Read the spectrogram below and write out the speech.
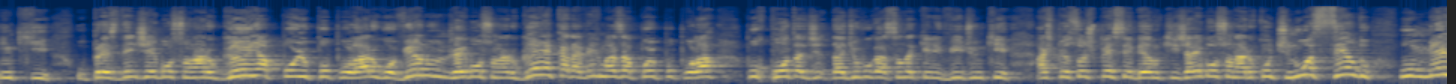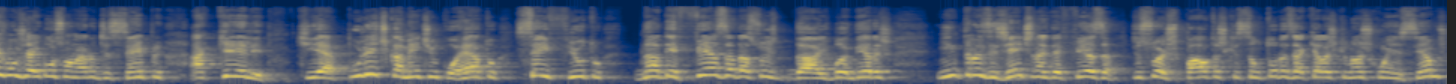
em que o presidente Jair Bolsonaro ganha apoio popular, o governo Jair Bolsonaro ganha cada vez mais apoio popular por conta de, da divulgação daquele vídeo em que as pessoas perceberam que Jair Bolsonaro continua sendo o mesmo Jair Bolsonaro de sempre, aquele que é politicamente incorreto, sem filtro, na defesa das suas das bandeiras intransigente na defesa de suas pautas, que são todas aquelas que nós conhecemos,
